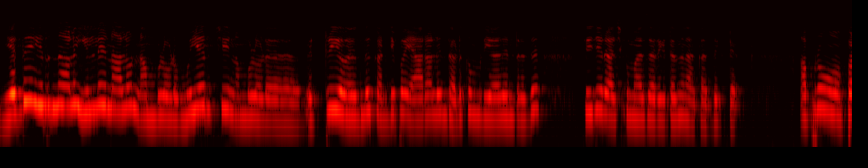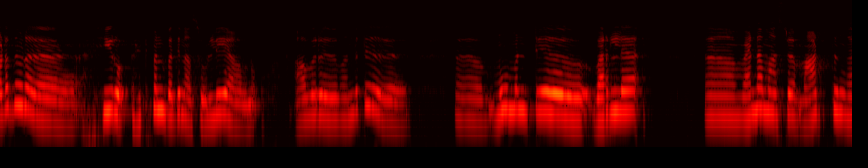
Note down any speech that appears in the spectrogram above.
எது இருந்தாலும் இல்லைனாலும் நம்மளோட முயற்சி நம்மளோட வெற்றியை வந்து கண்டிப்பாக யாராலையும் தடுக்க முடியாதுன்றது சிஜி ராஜ்குமார் சார் கிட்ட நான் கற்றுக்கிட்டேன் அப்புறம் படத்தோட ஹீரோ ஹெட்ஃபன் பற்றி நான் சொல்லியே ஆகணும். அவர் வந்துட்டு மூமெண்ட்டு வரல. வேண்டாம் மாஸ்டர் மாற்றுங்க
